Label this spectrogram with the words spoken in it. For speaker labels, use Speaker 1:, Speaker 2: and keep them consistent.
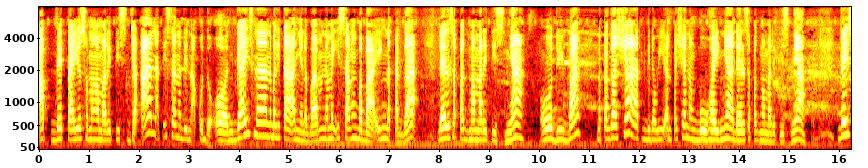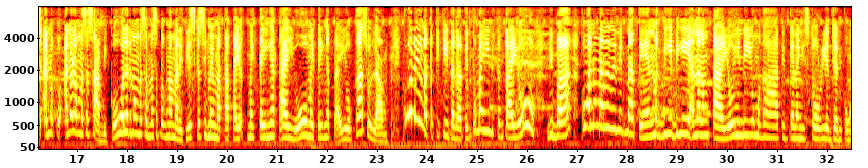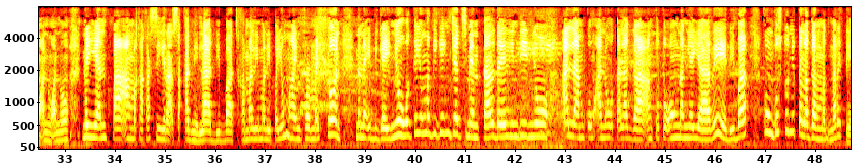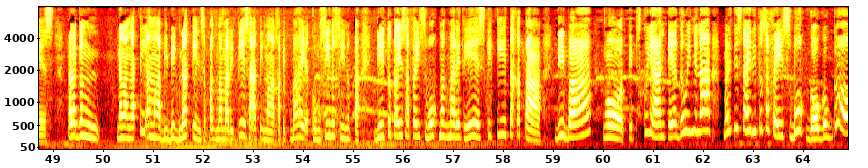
Speaker 1: update tayo sa mga maritis dyan at isa na din ako doon. Guys, na nabalitaan nyo na ba na may isang babaeng nataga dahil sa pagmamaritis niya. O, di ba? Nataga siya at binawian pa siya ng buhay niya dahil sa pagmamaritis niya. Guys, ano ko ano lang masasabi ko? Wala namang masama sa pagmamaritis kasi may mata tayo at may tenga tayo, may tenga tayo. Kaso lang, kung yung natakikita natin, tumahimik lang tayo, 'di ba? Kung anong naririnig natin, magbingi-bingian na lang tayo, hindi yung maghahatid ka ng istorya diyan kung ano-ano na yan pa ang makakasira sa kanila, 'di ba? Tsaka mali-mali pa yung mga informasyon na naibigay nyo. Huwag kayong magiging judgmental dahil hindi nyo alam kung ano talaga ang totoong nangyayari, 'di ba? Kung gusto nyo talagang magmarites, talagang nangangati ang mga bibig natin sa pagmamarites sa ating mga kapitbahay at kung sino-sino pa. Dito tayo sa Facebook magmarites. Kikita ka pa. ba? Oh, tips ko yan. Kaya gawin nyo na. Marites tayo dito sa Facebook. Go, go, go!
